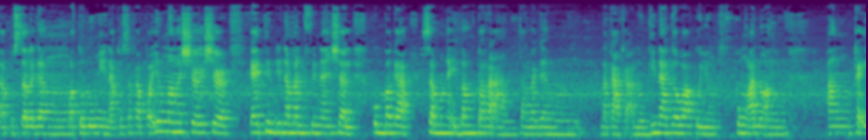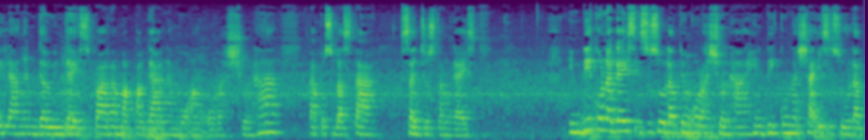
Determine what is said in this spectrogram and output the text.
tapos talagang matulungin ako sa kapwa. Yung mga share share kahit hindi naman financial, kumbaga sa mga ibang paraan talagang nakakaano ginagawa ko yung kung ano ang ang kailangan gawin guys para mapagana mo ang orasyon ha. Tapos basta sa Diyos lang guys. Hindi ko na guys isusulat yung orasyon ha. Hindi ko na siya isusulat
